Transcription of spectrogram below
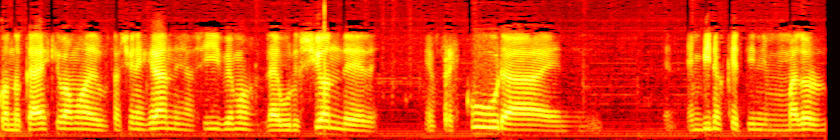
cuando cada vez que vamos a degustaciones grandes así, vemos la evolución de, en frescura, en, en, vinos que tienen mayor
